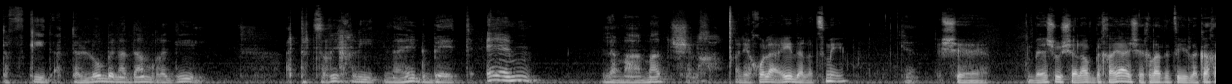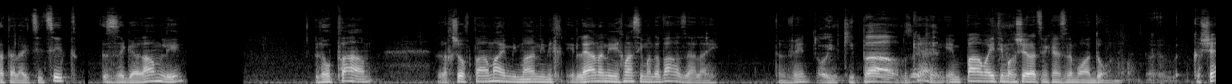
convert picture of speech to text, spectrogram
תפקיד, אתה לא בן אדם רגיל. אתה צריך להתנהג בהתאם למעמד שלך. אני יכול להעיד על עצמי, כן. שבאיזשהו שלב בחיי, שהחלטתי לקחת עליי ציצית, זה גרם לי, לא פעם, לחשוב פעמיים אני, לאן אני נכנס עם הדבר הזה עליי. אתה מבין? או עם כיפה, זה כן, כן. אם פעם הייתי מרשה לעצמי להיכנס למועדון, קשה,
